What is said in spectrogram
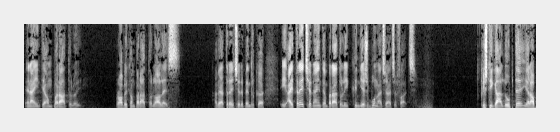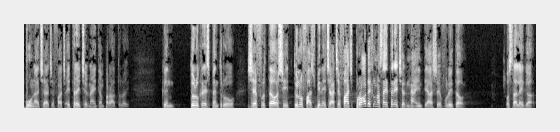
înaintea împăratului. Probabil că împăratul l-a ales. Avea trecere, pentru că ai trecere înaintea împăratului când ești bun la ceea ce faci. Câștiga lupte, era bun la ceea ce faci, ai trecere înaintea împăratului. Când tu lucrezi pentru șeful tău și tu nu faci bine ceea ce faci, probabil că nu o să ai trecere înaintea șefului tău. O să, alegă,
